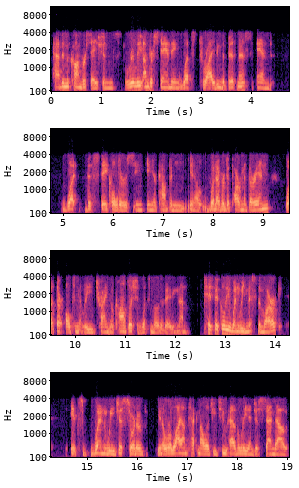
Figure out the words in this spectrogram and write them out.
having the conversations, really understanding what's driving the business and what the stakeholders in, in your company, you know, whatever department they're in, what they're ultimately trying to accomplish and what's motivating them. Typically, when we miss the mark, it's when we just sort of you know rely on technology too heavily and just send out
